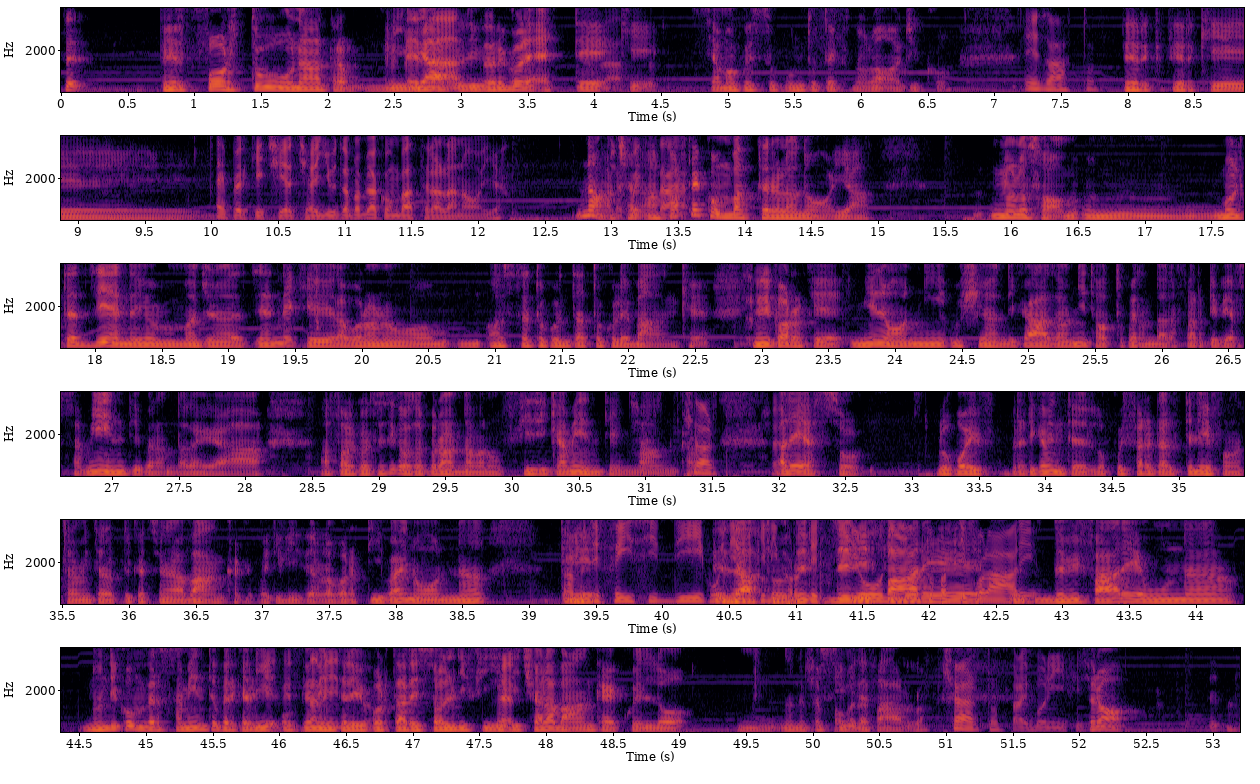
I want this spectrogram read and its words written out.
per, per fortuna, tra un miliardo di Esatto, virgolette, esatto. che siamo a questo punto tecnologico. Esatto Per- perché... È perché ci, ci aiuta proprio a combattere la noia. No, C'è cioè, questa- a parte combattere la noia, non lo so, mm, molte aziende, io immagino le aziende che lavorano a stretto contatto con le banche. Mi ricordo che i miei nonni uscivano di casa ogni tot per andare a fare dei versamenti, per andare a, a fare qualsiasi cosa, però andavano fisicamente in Certo, banca. certo Cioè, Adesso lo puoi praticamente lo puoi fare dal telefono tramite l'applicazione della banca che puoi dividere lavorativa e non. tramite e- Face ID quindi anche di Esatto, de- protezioni molto particolari Devi fare un. Non dico un versamento perché lì ovviamente devi portare i soldi fisici Certo. alla banca e quello mh, non è C'è possibile farlo. certo Però i bonifici. Però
